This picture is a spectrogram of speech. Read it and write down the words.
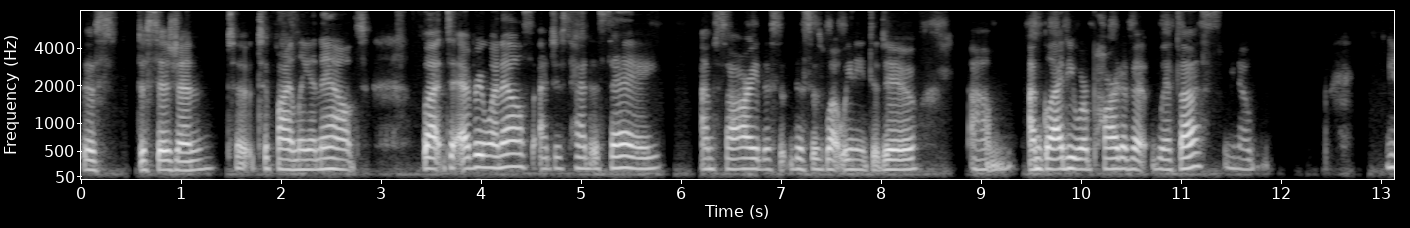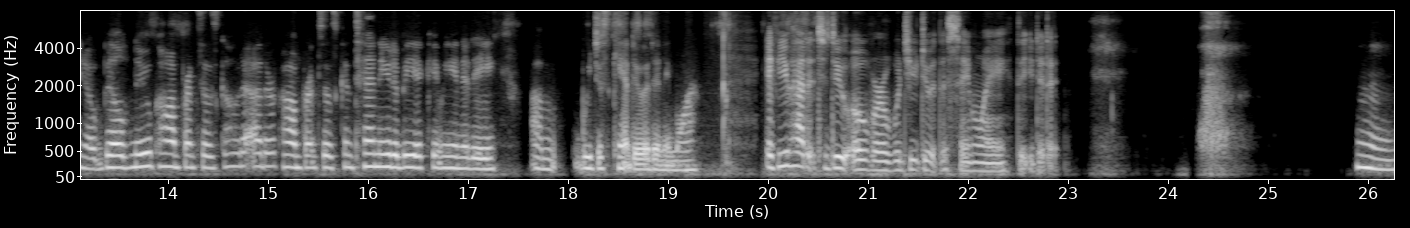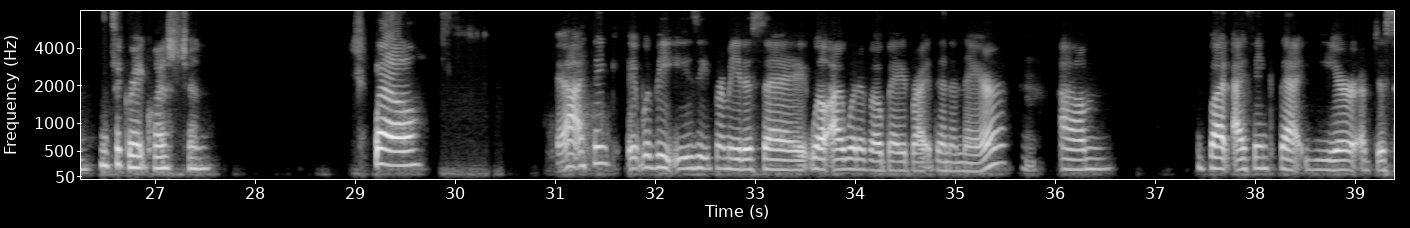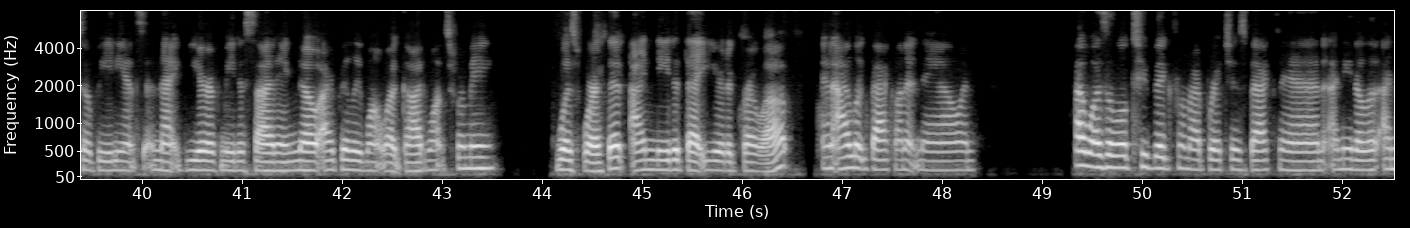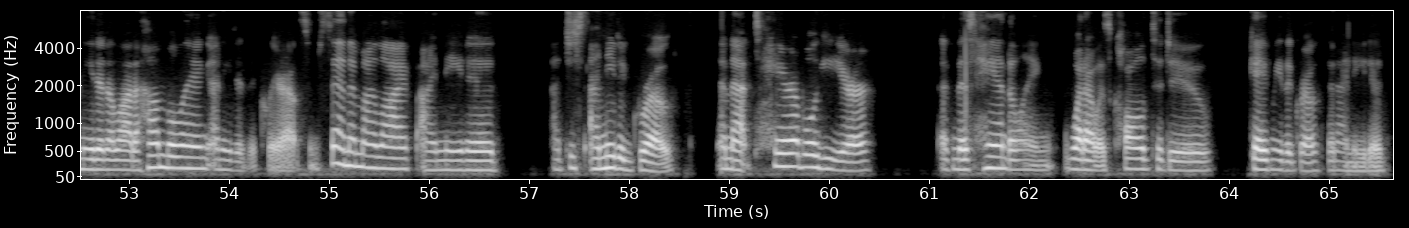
this decision to, to finally announce. But to everyone else, I just had to say, I'm sorry, this, this is what we need to do. Um, I'm glad you were part of it with us. You know, you know, build new conferences, go to other conferences, continue to be a community. Um, we just can't do it anymore. If you had it to do over, would you do it the same way that you did it? Hmm, that's a great question. Well, I think it would be easy for me to say, well, I would have obeyed right then and there. Mm. Um, but I think that year of disobedience and that year of me deciding, no, I really want what God wants for me was worth it. I needed that year to grow up. And I look back on it now and I was a little too big for my britches back then. I need a, I needed a lot of humbling. I needed to clear out some sin in my life. I needed, I just, I needed growth. And that terrible year of mishandling what I was called to do gave me the growth that I needed.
